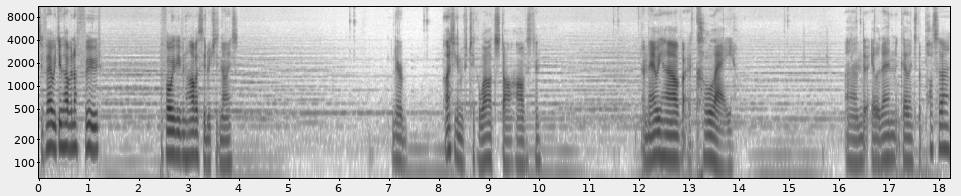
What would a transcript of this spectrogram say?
To be fair, we do have enough food. Before we've even harvested, which is nice. They're actually going to take a while to start harvesting. And there we have clay. And it will then go into the potter,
